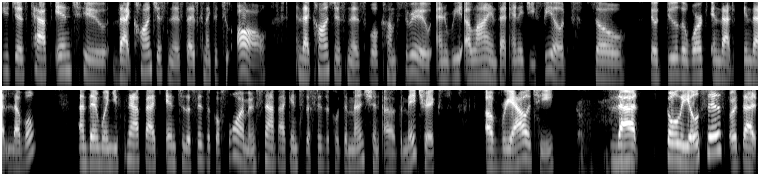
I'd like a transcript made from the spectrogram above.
you just tap into that consciousness that is connected to all and that consciousness will come through and realign that energy field. So they'll do the work in that in that level. And then when you snap back into the physical form and snap back into the physical dimension of the matrix of reality that scoliosis or that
